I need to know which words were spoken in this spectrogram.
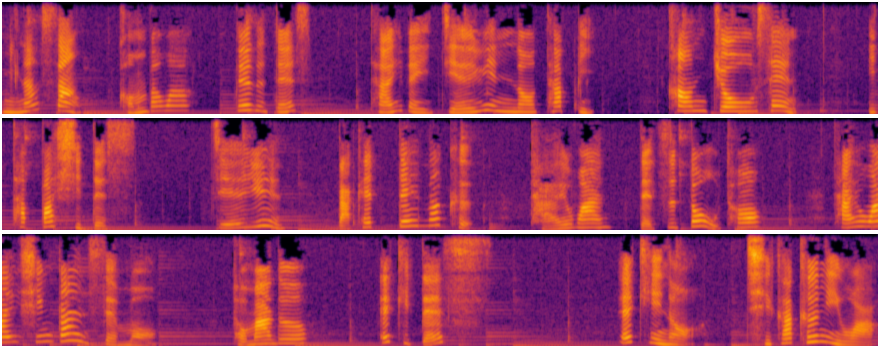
皆さん、こんばんは。ベルです。台北捷運の旅、環状線、板橋です。捷運だけでなく、台湾鉄道と台湾新幹線も止まる駅です。駅の近くには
